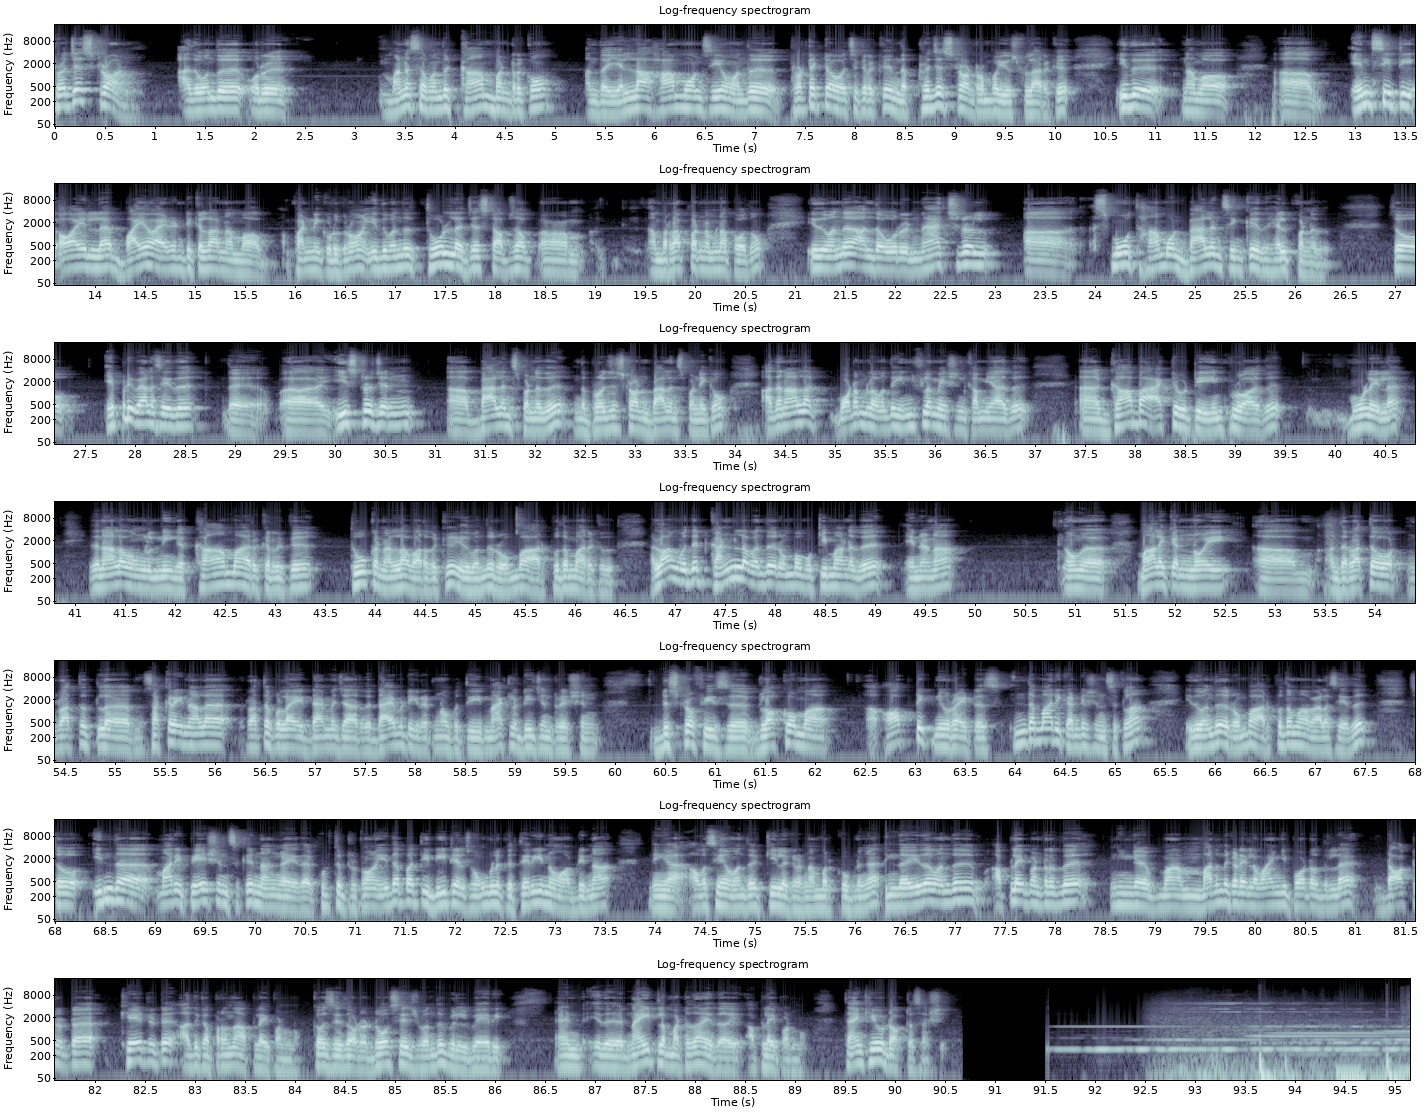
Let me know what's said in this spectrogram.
Progesterone அது வந்து ஒரு மனசை வந்து காம் பண்ணுறக்கும் அந்த எல்லா ஹார்மோன்ஸையும் வந்து ப்ரொடெக்டாக வச்சுக்கிறதுக்கு இந்த ப்ரொஜெஸ்ட்ரான் ரொம்ப யூஸ்ஃபுல்லாக இருக்குது இது நம்ம எம்சிடி ஆயிலில் பயோ ஐடென்டிக்கலாக நம்ம பண்ணி கொடுக்குறோம். இது வந்து தோலில் ஜஸ்ட் அப்சார்ப் நம்ம ரப் பண்ணோம்னா போதும். இது வந்து அந்த ஒரு நேச்சுரல் ஸ்மூத் ஹார்மோன் பேலன்சிங்க்கு இது ஹெல்ப் பண்ணுது. ஸோ எப்படி வேலை செய்யுது இந்த ஈஸ்ட்ரோஜன் பேலன்ஸ் பண்ணுது இந்த ப்ரொஜெஸ்ட்ரான் பேலன்ஸ் பண்ணிக்கும். அதனால் உடம்புல வந்து இன்ஃப்ளமேஷன் கம்மியாகுது காபா ஆக்டிவிட்டி இம்ப்ரூவ் ஆகுது மூளையில். இதனால் உங்களுக்கு நீங்கள் காமாக இருக்கிறதுக்கு தூக்கம் நல்லா வர்றதுக்கு இது வந்து ரொம்ப அற்புதமாக இருக்குது. அலாங் வித் இட் கண்ணில் வந்து ரொம்ப முக்கியமானது என்னென்னா அவங்க மாலைக்கண் நோய் அந்த ரத்த ரத்தத்தில் சர்க்கரையினால் ரத்த குழாய் டேமேஜ் ஆகுது. Diabetic retinopathy macular degeneration dystrophies glaucoma optic neuritis இந்த மாதிரி கண்டிஷன்ஸுக்கெலாம் இது வந்து ரொம்ப அற்புதமாக வேலை செய்யுது. ஸோ இந்த மாதிரி பேஷண்ட்ஸுக்கு நாங்கள் இதை கொடுத்துட்ருக்கோம். இதை பற்றி டீட்டெயில்ஸ் உங்களுக்கு தெரியணும் அப்படின்னா நீங்கள் அவசியம் வந்து கீழே இருக்கிற நம்பர் கூப்பிடுங்க. இந்த இதை வந்து அப்ளை பண்ணுறது நீங்கள் ம மருந்து கடையில் வாங்கி போடுறதில்ல டாக்டர்கிட்ட கேட்டுட்டு அதுக்கப்புறம் தான் அப்ளை பண்ணணும். பிகாஸ் இதோட டோசேஜ் வந்து வில் வேரி அண்ட் இது நைட்டில் மட்டும்தான் இதை அப்ளை பண்ணணும். Thank you doctor Shashi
